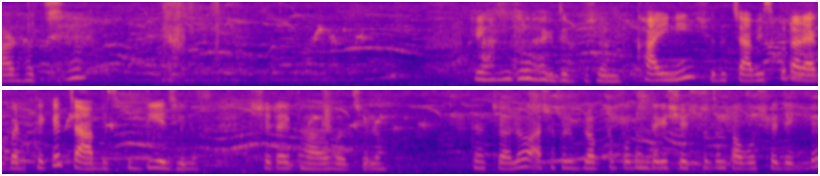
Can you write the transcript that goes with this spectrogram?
আর হচ্ছে ক্লান্ত লাগছে ভীষণ। খাইনি শুধু চা বিস্কুট আর একবার থেকে চা বিস্কুট দিয়েছিল সেটাই খাওয়া হয়েছিল। তা চলো আশা করি ব্লগটা প্রথম থেকে শেষ পর্যন্ত অবশ্যই দেখবে।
